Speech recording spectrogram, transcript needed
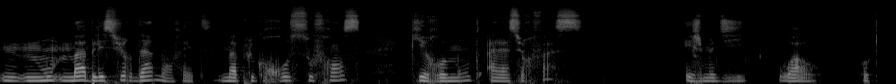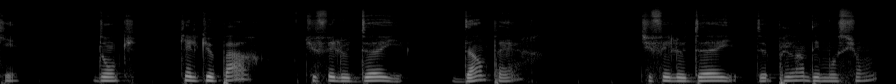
Ma blessure d'âme en fait, ma plus grosse souffrance qui remonte à la surface. Et je me dis, waouh, ok. Donc, quelque part, tu fais le deuil d'un père, tu fais le deuil de plein d'émotions,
